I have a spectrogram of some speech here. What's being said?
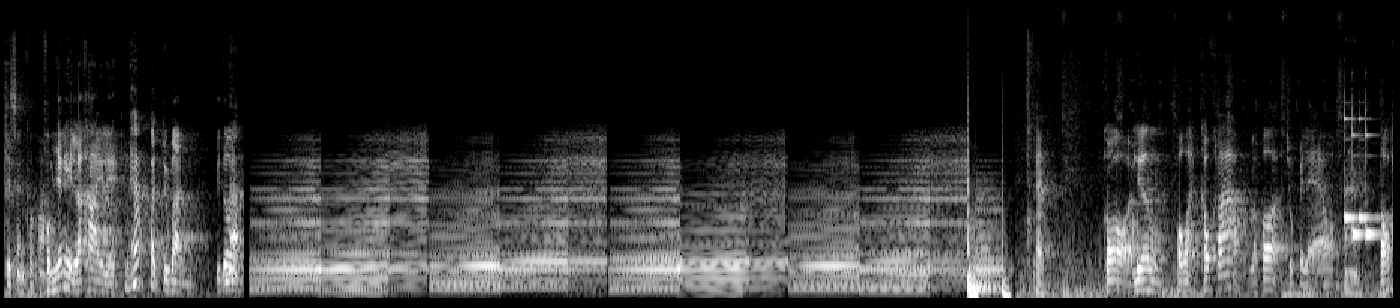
เจ็ดแสนกว่ากว่าผมยังเห็นราคาอยู่เลยณปัจจุบันพี่ต้น ณ ก็เรื่องประวัติคร่าวๆ แล้วก็จบไปแล้วอ่าต่อไป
